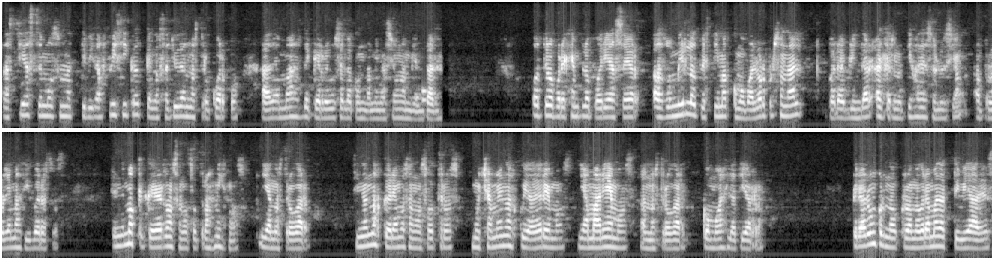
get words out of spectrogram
Así hacemos una actividad física que nos ayuda a nuestro cuerpo, además de que reduce la contaminación ambiental. Otro, por ejemplo, podría ser asumir la autoestima como valor personal para brindar alternativas de solución a problemas diversos. Tenemos que querernos a nosotros mismos y a nuestro hogar. Si no nos queremos a nosotros, mucho menos cuidaremos y amaremos a nuestro hogar, como es la tierra. Crear un cronograma de actividades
